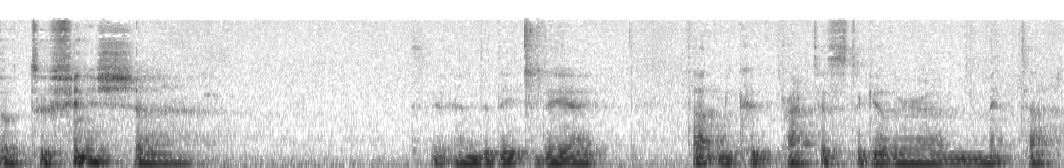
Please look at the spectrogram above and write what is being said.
So to finish, uh, to end the day today, I thought we could practice together um, metta,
